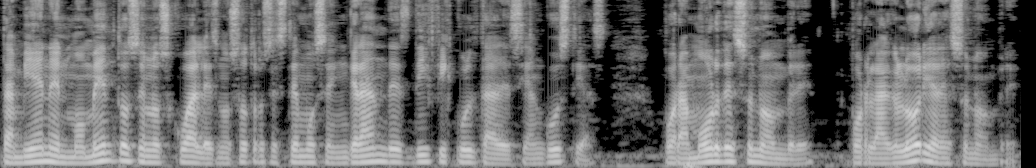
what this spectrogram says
también en momentos en los cuales nosotros estemos en grandes dificultades y angustias, por amor de su nombre, por la gloria de su nombre,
